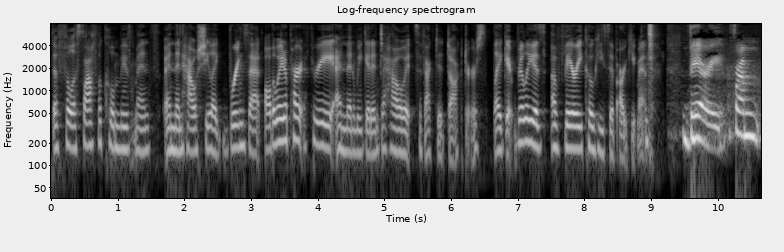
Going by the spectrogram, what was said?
the philosophical movements, and then how she like brings that all the way to part three. And then we get into how it's affected doctors. Like it really is a very cohesive argument. Very. From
